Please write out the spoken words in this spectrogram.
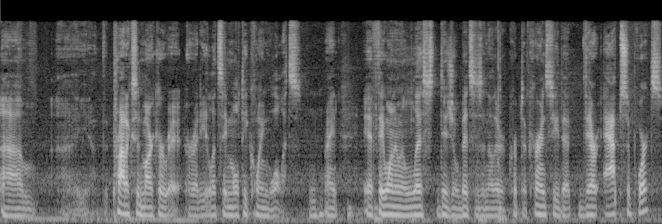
um, uh, you know, the products in market already, let's say multi-coin wallets, right? If they want to enlist digital bits as another cryptocurrency that their app supports,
